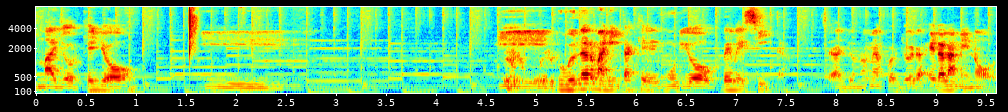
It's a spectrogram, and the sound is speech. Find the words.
mayor que yo y, tuve una hermanita que murió bebecita. O sea, yo no me acuerdo, yo era, era la menor,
